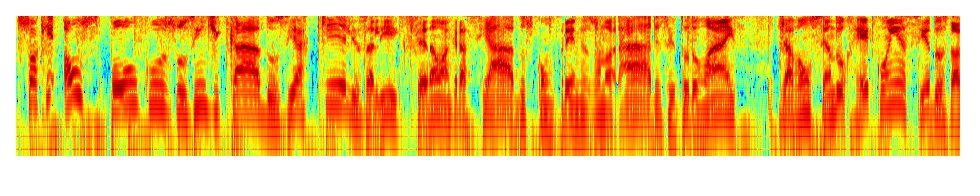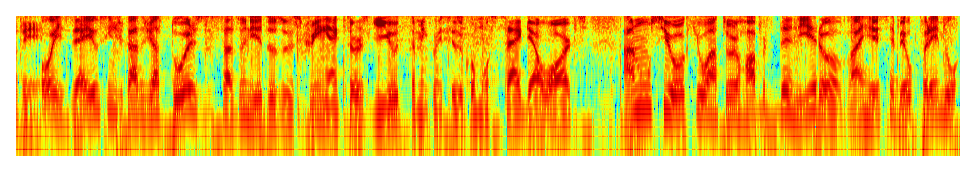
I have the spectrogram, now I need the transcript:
Só que aos poucos os indicados e aqueles ali que serão agraciados com prêmios honorários e tudo mais já vão sendo reconhecidos, Davi. Pois é, e o Sindicato de Atores dos Estados Unidos, o Screen Actors Guild, também conhecido como SAG Awards, anunciou que o ator Robert De Niro vai receber o prêmio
